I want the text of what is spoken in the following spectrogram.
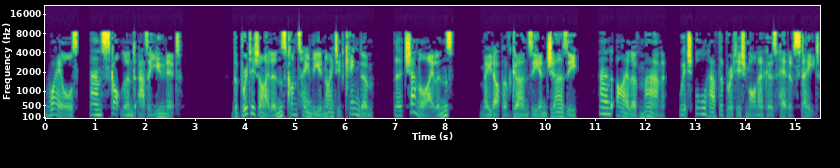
Wales and Scotland as a unit. The British Islands contain the United Kingdom, the Channel Islands, made up of Guernsey and Jersey, and Isle of Man, which all have the British monarch as head of state.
